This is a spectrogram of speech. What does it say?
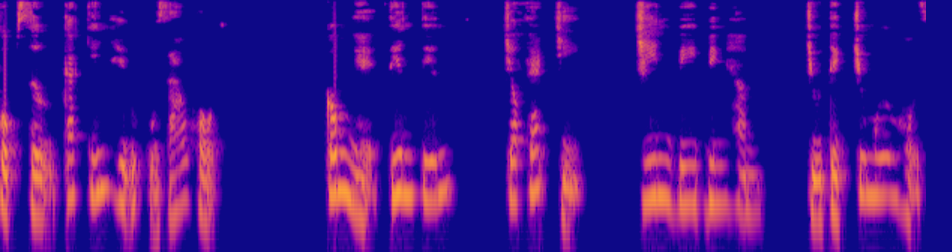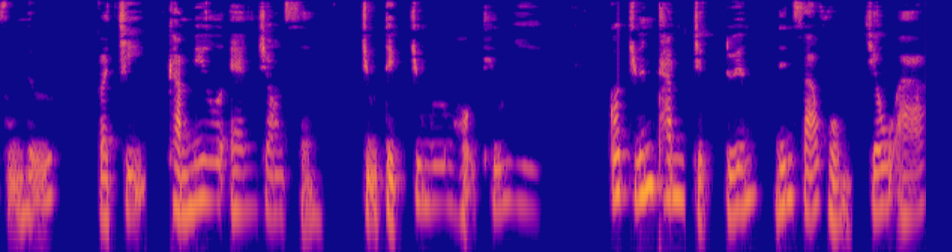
phục sự các tín hữu của giáo hội. Công nghệ tiên tiến cho phép chị Jean B. Bingham, Chủ tịch Trung ương Hội Phụ Nữ và chị Camille N. Johnson, Chủ tịch Trung ương Hội Thiếu Nhi, có chuyến thăm trực tuyến đến giáo vùng châu Á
